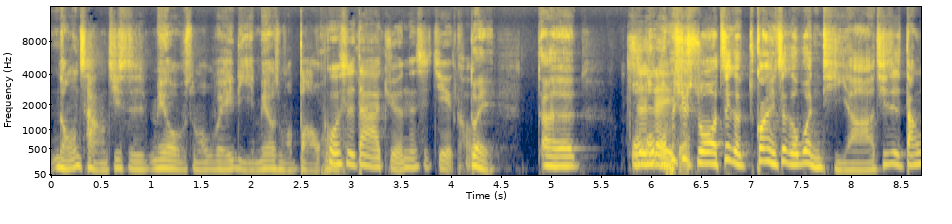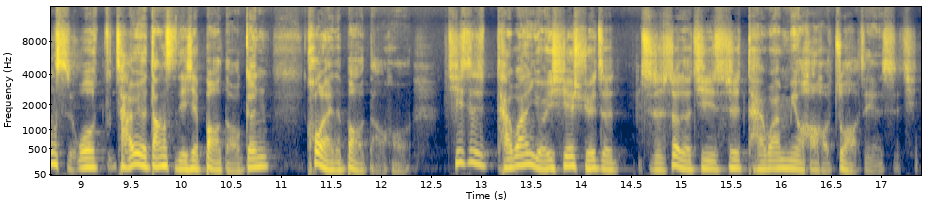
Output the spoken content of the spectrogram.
农场其实没有什么围篱，没有什么保护，或是大家觉得那是借口。对，呃。我我必须说，这个关于这个问题啊，其实当时我查阅了当时的一些报道跟后来的报道哈，其实台湾有一些学者指涉的，其实是台湾没有好好做好这件事情。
